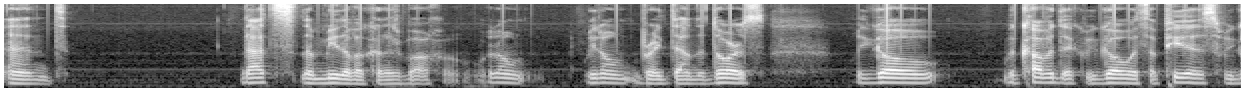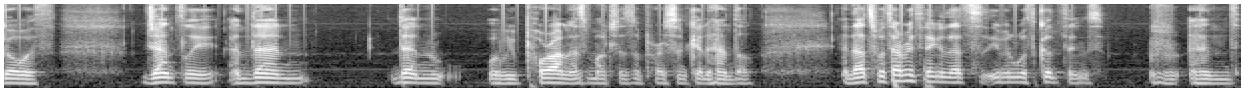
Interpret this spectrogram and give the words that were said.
And that's the meat of HaKadosh Baruch Hu. We don't, we don't break down the doors. We go with kavadik, we go with a pious, we go with gently, and then then when we pour on as much as a person can handle. And that's with everything, and that's even with good things. and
